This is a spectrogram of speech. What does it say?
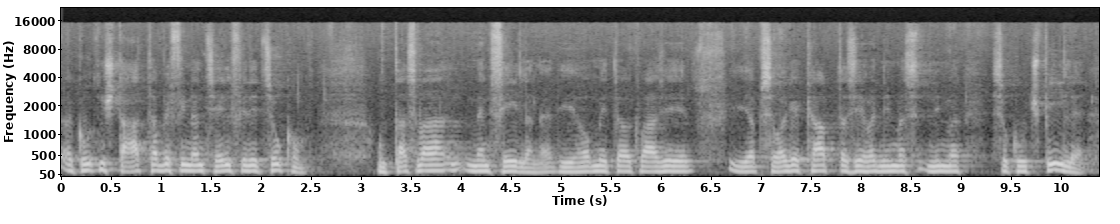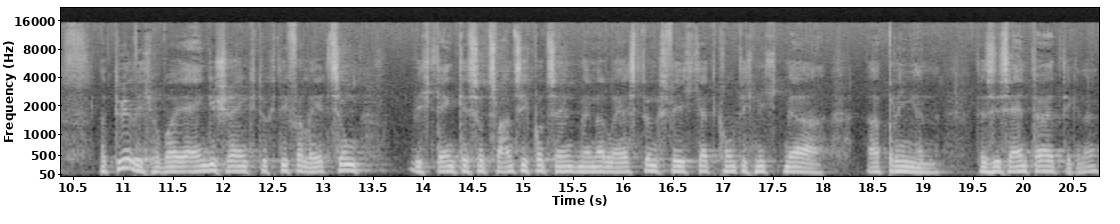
einen guten Start habe finanziell für die Zukunft. Und das war mein Fehler. Nicht? Ich habe mich da quasi, ich habe Sorge gehabt, dass ich halt nicht mehr, nicht mehr so gut spiele. Natürlich war ich eingeschränkt durch die Verletzung. Ich denke, so 20 Prozent meiner Leistungsfähigkeit konnte ich nicht mehr bringen. Das ist eindeutig. Ne?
